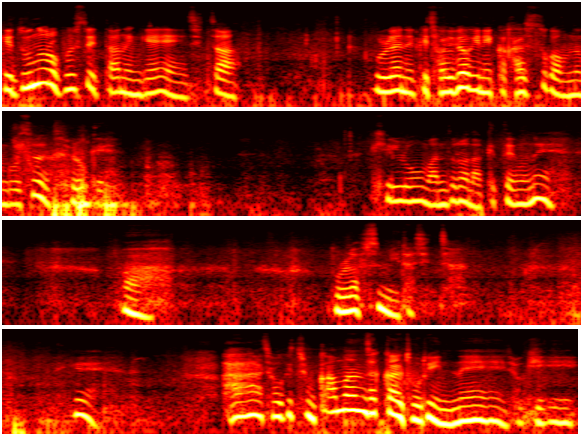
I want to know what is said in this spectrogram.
이렇게 눈으로 볼 수 있다는 게 진짜 원래는 이렇게 절벽이니까 갈 수가 없는 곳을 이렇게 길로 만들어 놨기 때문에 와 놀랍습니다 진짜 이게 아 저기 좀 까만 색깔 돌이 있네 저기?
